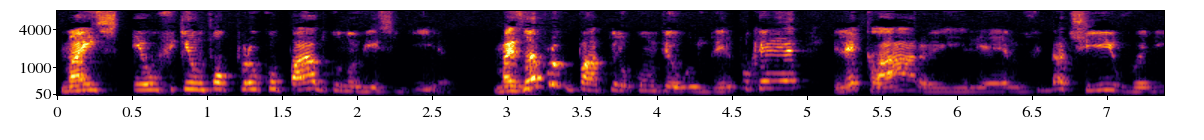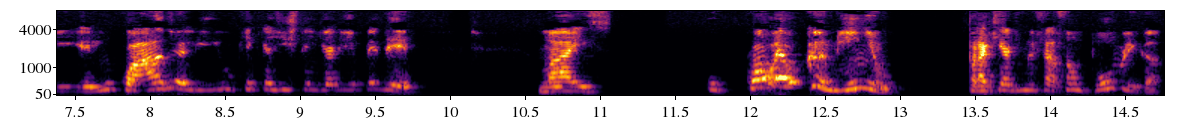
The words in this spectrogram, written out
mas eu fiquei um pouco preocupado quando vi esse guia. Mas não é preocupado pelo conteúdo dele, porque ele é, ele é claro, ele é elucidativo, ele, ele enquadra ali o que, que a gente tem de LGPD. Mas o, qual é o caminho para que a administração pública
